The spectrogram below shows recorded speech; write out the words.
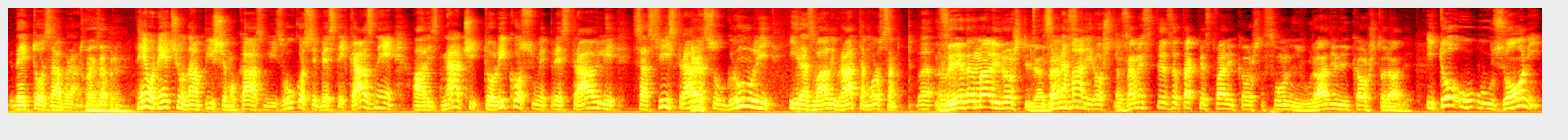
da je to zabranjeno? To je zabranjeno. Evo, nećemo da vam pišemo kaznu, izvuko se bez te kazne, ali znači, toliko su me prestravili, sa svih strana E. su grunuli i razvali vrata, morao sam... uh, Za jedan mali roštilj, a Za jedan mali roštilj. a zamislite za takve stvari kao što su oni uradili i kao što rade. I to u, u zoni,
